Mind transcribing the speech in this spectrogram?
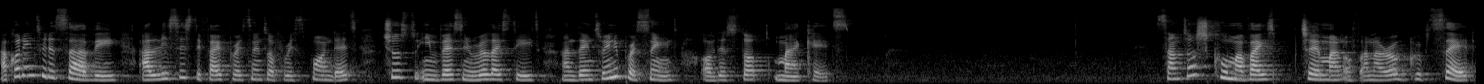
According to the survey, at least 65% of respondents chose to invest in real estate and then 20% of the stock markets. Santosh Kumar, vice chairman of Anarock Group, said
